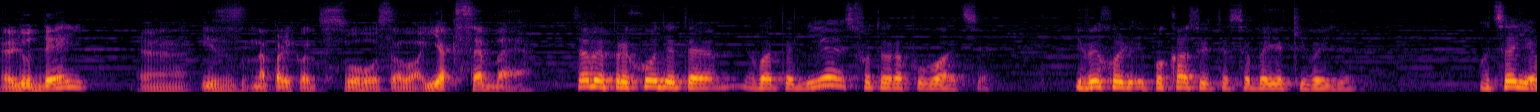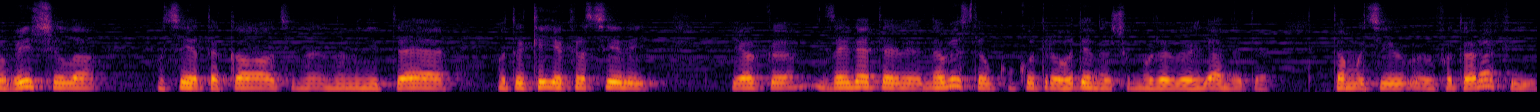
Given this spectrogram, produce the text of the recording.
людей е, із, наприклад, свого села як себе. Це ви приходите в ательє сфотографуватися, і ви і показуєте себе, які ви є. Оце я вишила, оце я така, оце на мені те, отакий я красивий. Як е, зайдете на виставку, котра година, що може ви глянете, там оці е, фотографії,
